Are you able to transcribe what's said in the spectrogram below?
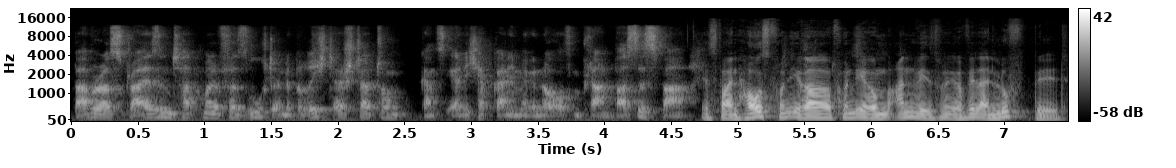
Barbara Streisand hat mal versucht, eine Berichterstattung, ganz ehrlich, ich habe gar nicht mehr genau auf dem Plan, was es war. Es war ein Haus von, ihrer, von ihrem Anwesen, von ihrer Villa, ein Luftbild.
